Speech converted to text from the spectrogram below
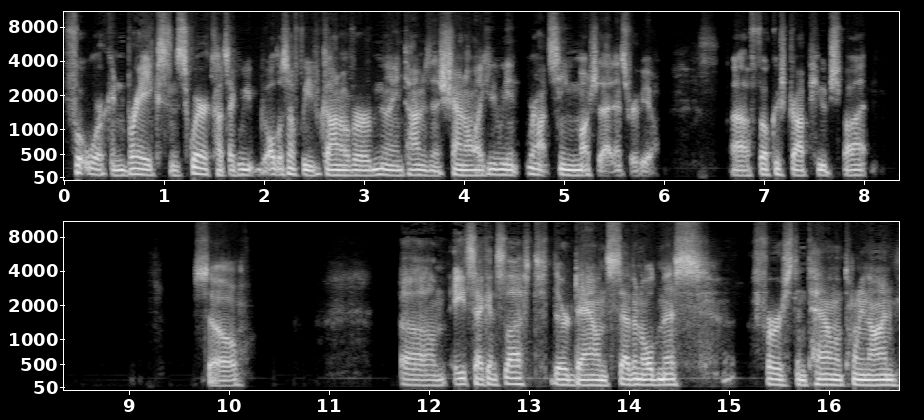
footwork and breaks and square cuts. Like we, all the stuff we've gone over a million times in this channel. Like we, we're not seeing much of that in this review. Uh, focus drop, huge spot. So, um, eight seconds left. They're down seven. Ole Miss, first and ten on the twenty-nine.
